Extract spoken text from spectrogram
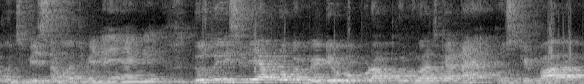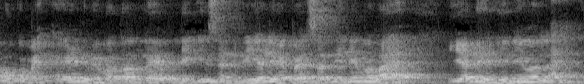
कुछ भी समझ में नहीं आएँगे। दोस्तों, इसलिए आप लोग वीडियो को पूरा फुल वॉच करना है, उसके बाद आप लोग को मैं एंड में बताऊँगा एप्लीकेशन रियली में पैसा देने वाला है या नहीं देने वाला है।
